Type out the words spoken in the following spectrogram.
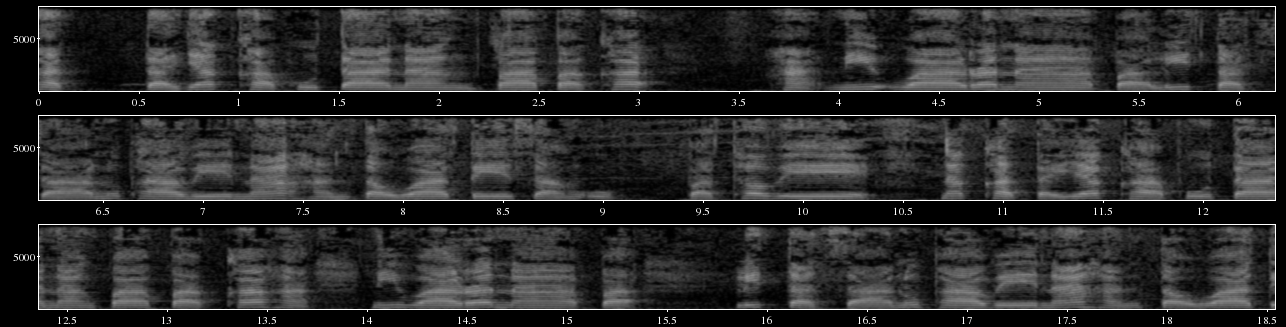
ขัดแต่ยักขะภูตานังปาปะคะหะนิวารนา ปาลิตัสสานุภาเวนะ หันตวาเตสังอุป ปัทเว นักขัดแตยักขะภูตานังปาปะคะหะนิวารนาปาลิตัสานุภาเวนะหันตวาเต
